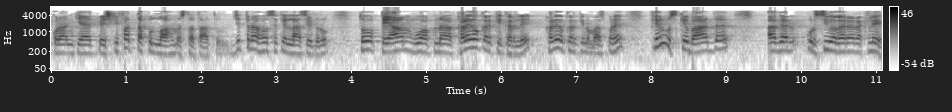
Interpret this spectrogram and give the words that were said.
قرآن کی آیت پیش کی فتق اللہ مستطاط جتنا ہو سکے اللہ سے ڈرو۔ تو قیام وہ اپنا کھڑے ہو کر کے کر لے، کھڑے ہو کر کے نماز پڑھے۔ پھر اس کے بعد اگر کرسی وغیرہ رکھ لے،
